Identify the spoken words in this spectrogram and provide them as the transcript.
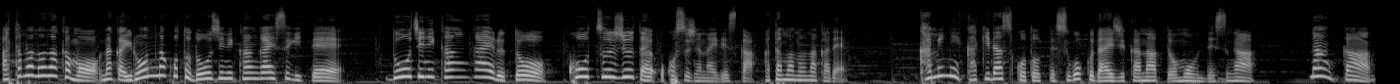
頭の中もなんかいろんなこと同時に考えすぎて同時に考えると交通渋滞を起こすじゃないですか頭の中で。紙に書き出すことってすごく大事かなって思うんですがなんか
